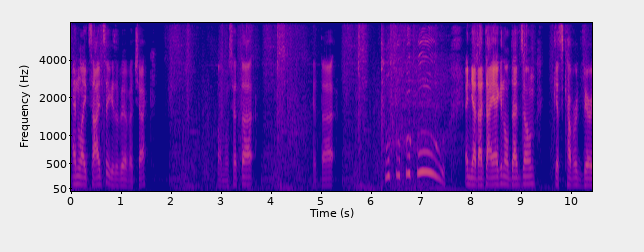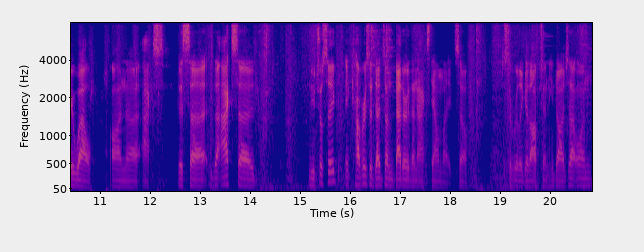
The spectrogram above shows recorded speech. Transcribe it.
end light side sig is a bit of a check. Almost hit that. Hit that. And yeah, that diagonal dead zone gets covered very well on uh, Axe. This uh, the Axe uh, neutral sig it covers the dead zone better than Axe downlight, so just a really good option. He dodged that one.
